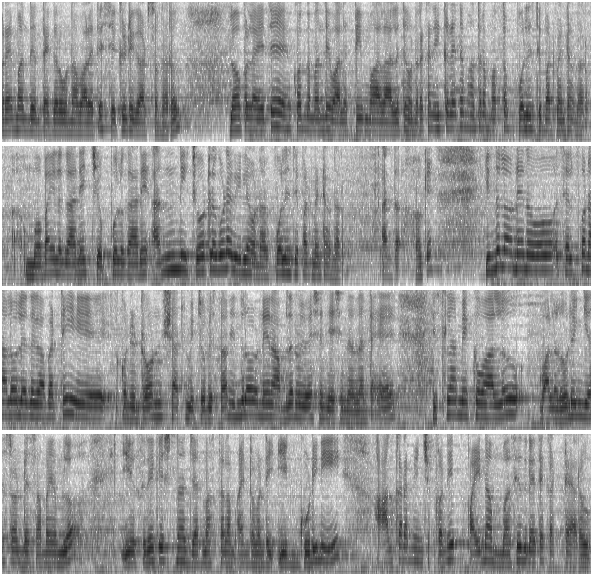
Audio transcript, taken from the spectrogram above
ప్రేమ్ మందిర్ దగ్గర ఉన్న వాళ్ళైతే సెక్యూరిటీ గార్డ్స్ ఉన్నారు. లోపల అయితే కొంతమంది వాళ్ళ టీం వాళ్ళైతే ఉన్నారు. కానీ ఇక్కడైతే మాత్రం మొత్తం పోలీస్ డిపార్ట్మెంటే ఉన్నారు. మొబైల్ కానీ చెప్పులు కానీ అన్ని చోట్ల కూడా వీళ్ళే ఉన్నారు. పోలీస్ డిపార్ట్మెంటే ఉన్నారు. అంత ఓకే? ఇందులో నేను సెల్ ఫోన్ అలో లేదు కాబట్టి కొన్ని డ్రోన్ షాట్లు మీకు చూపిస్తాను. ఇందులో నేను అబ్జర్వేషన్ చేసింది ఏంటంటే ఇస్లామిక్ వాళ్ళు వాళ్ళు రూలింగ్ చేస్తున్న సమయంలో ఈ శ్రీకృష్ణ జన్మస్థలం అయినటువంటి ఈ గుడిని ఆక్రమించుకొని పైన మసీదులు అయితే కట్టారు.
